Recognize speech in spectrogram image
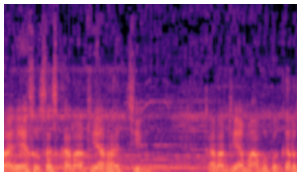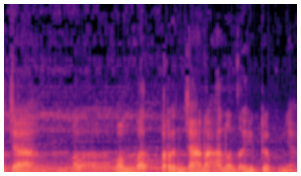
Banyak yang sukses karena dia rajin, karena dia mampu bekerja, membuat perencanaan untuk hidupnya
